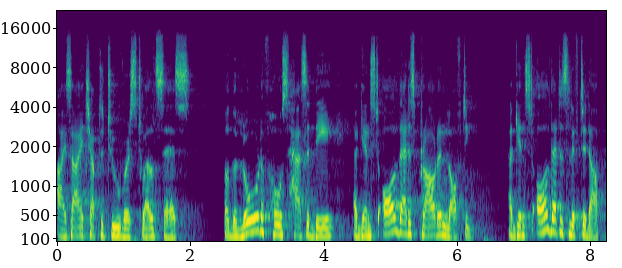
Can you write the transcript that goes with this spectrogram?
Isaiah chapter 2, verse 12 says, For the Lord of hosts has a day against all that is proud and lofty, against all that is lifted up,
